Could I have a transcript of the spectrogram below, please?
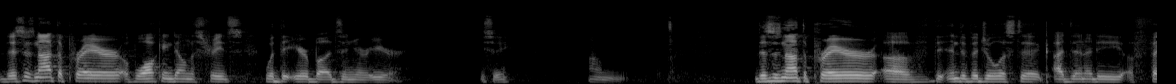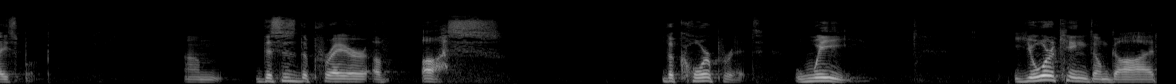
this is not the prayer of walking down the streets with the earbuds in your ear. You see? Um, this is not the prayer of the individualistic identity of Facebook. Um, this is the prayer of us, the corporate, we. Your kingdom, God,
